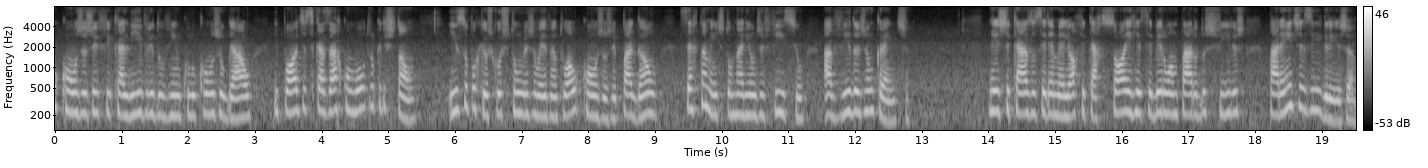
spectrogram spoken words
o cônjuge fica livre do vínculo conjugal e pode se casar com outro cristão. Isso porque os costumes de um eventual cônjuge pagão certamente tornariam difícil a vida de um crente. Neste caso, seria melhor ficar só e receber o amparo dos filhos, parentes e igreja.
